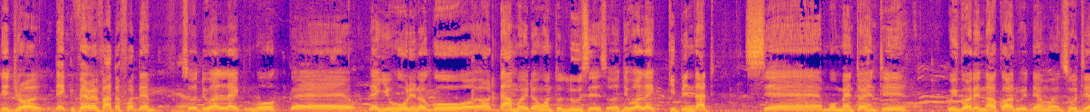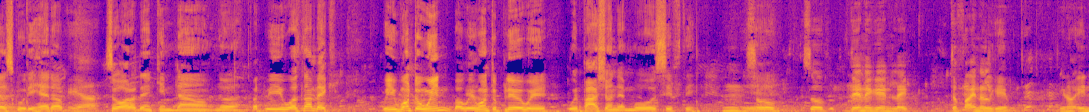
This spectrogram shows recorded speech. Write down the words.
the draw, like very vital for them. So they were like more, uh, like you holding a goal or, or damo, you don't want to lose it. So they were like keeping that uh, momentum until we got a knockout with them when Zotia scored the head up. Yeah. So all of them came down. No, but we was not like we want to win, but we want to play with with passion and more safety. Hmm, So, so then again, like the final game, you know, in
